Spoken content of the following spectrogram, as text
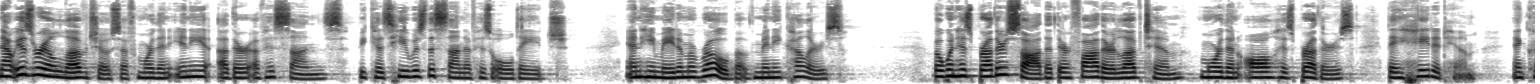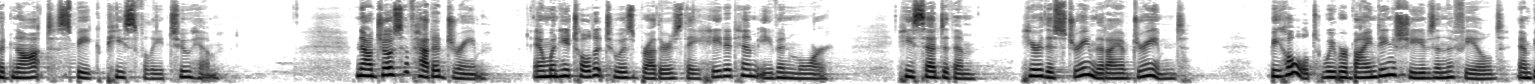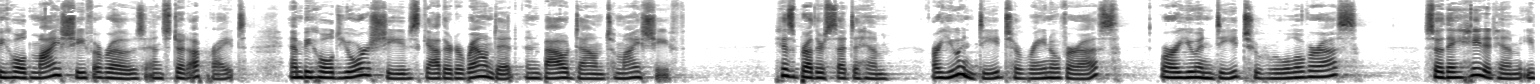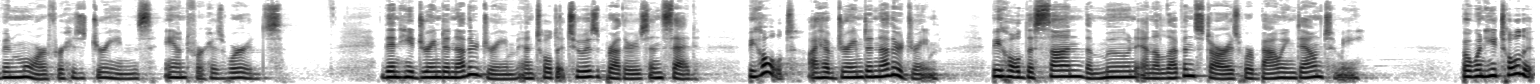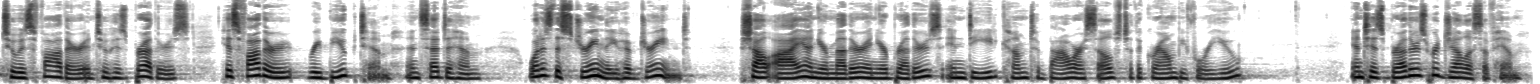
Now Israel loved Joseph more than any other of his sons, because he was the son of his old age. And he made him a robe of many colors. But when his brothers saw that their father loved him more than all his brothers, they hated him and could not speak peacefully to him. Now Joseph had a dream, and when he told it to his brothers, they hated him even more. He said to them, Hear this dream that I have dreamed. Behold, we were binding sheaves in the field, and behold, my sheaf arose and stood upright, and behold, your sheaves gathered around it and bowed down to my sheaf. His brothers said to him, Are you indeed to reign over us, or are you indeed to rule over us? So they hated him even more for his dreams and for his words. Then he dreamed another dream and told it to his brothers and said, Behold, I have dreamed another dream. Behold, the sun, the moon, and eleven stars were bowing down to me. But when he told it to his father and to his brothers, his father rebuked him and said to him, What is this dream that you have dreamed? Shall I and your mother and your brothers indeed come to bow ourselves to the ground before you? And his brothers were jealous of him,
